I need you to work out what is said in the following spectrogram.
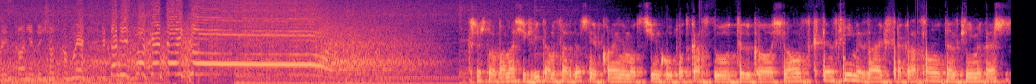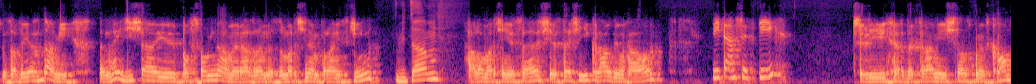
prawej stronie dośrodkowuje. Tam jest Pacheta i gol! Krzysztof Banasik, witam serdecznie w kolejnym odcinku podcastu Tylko Śląsk. Tęsknimy za Ekstraklasą, tęsknimy też za wyjazdami. No i dzisiaj powspominamy razem z Marcinem Polańskim. Witam. Halo Marcin, jesteś? Jesteś i Klaudią Haor, Witam wszystkich. Czyli redaktorami Śląsk.com.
